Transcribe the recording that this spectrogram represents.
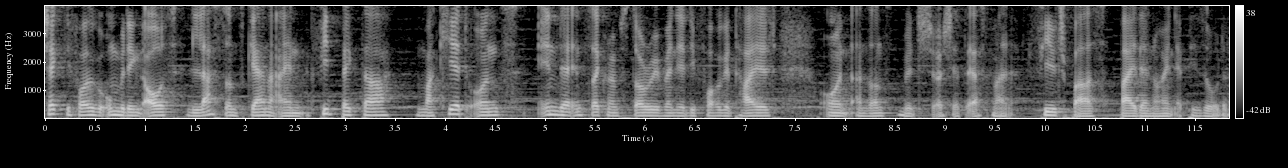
checkt die Folge unbedingt aus. Lasst uns gerne ein Feedback da. Markiert uns in der Instagram Story, wenn ihr die Folge teilt. Und ansonsten wünsche ich euch jetzt erstmal viel Spaß bei der neuen Episode.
